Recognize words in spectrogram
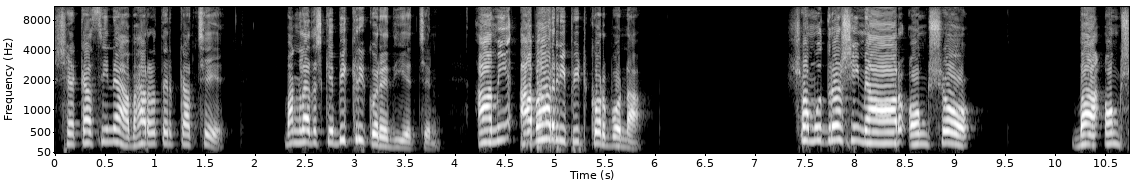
শেখ হাসিনা ভারতের কাছে বাংলাদেশকে বিক্রি করে দিয়েছেন। আমি আবার রিপিট করব না। সমুদ্র সীমার অংশ বা অংশ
